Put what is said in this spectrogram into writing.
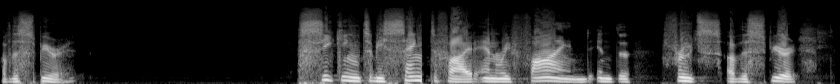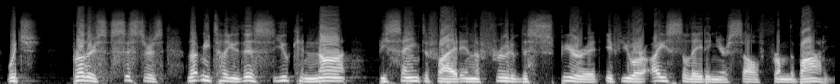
of the Spirit seeking to be sanctified and refined in the fruits of the Spirit, which, brothers, sisters, let me tell you this you cannot be sanctified in the fruit of the Spirit if you are isolating yourself from the body.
